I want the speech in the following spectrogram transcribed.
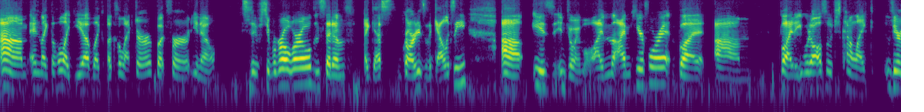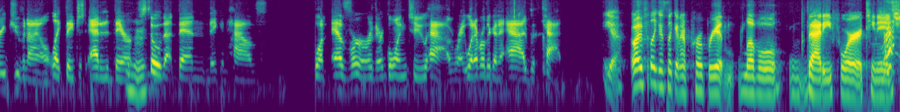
um, and like the whole idea of like a collector, but for you know Supergirl world instead of I guess Guardians of the Galaxy, uh, is enjoyable. I'm I'm here for it, but um, but it would also just kind of like very juvenile. Like they just added it there mm-hmm. so that then they can have whatever they're going to have, right? Whatever they're going to add with Cat. Yeah. Oh, I feel like it's like an appropriate level daddy for a teenage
